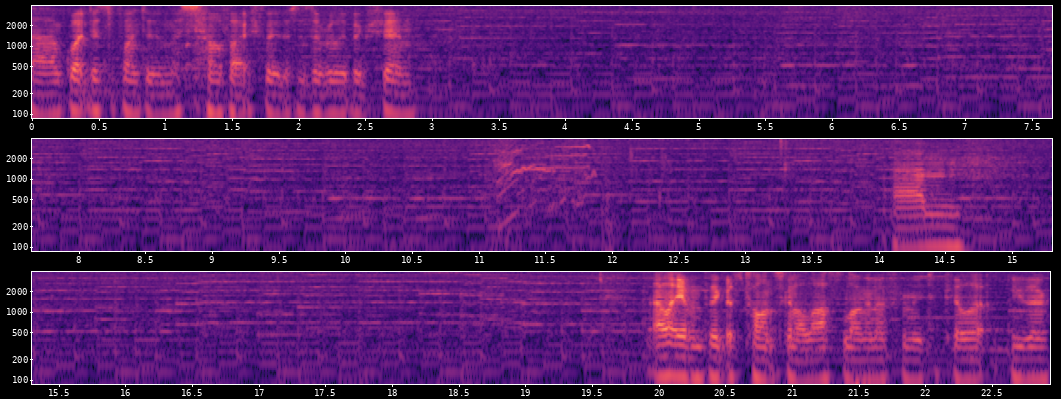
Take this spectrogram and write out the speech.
Uh, I'm quite disappointed in myself actually, this is a really big shame. Um, I don't even think this taunt's gonna last long enough for me to kill it either.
